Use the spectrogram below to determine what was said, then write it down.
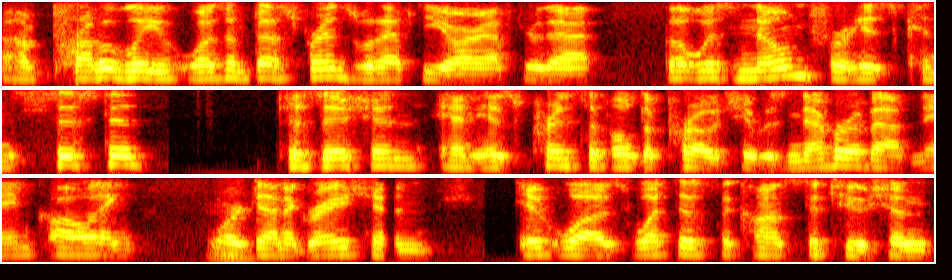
Uh, probably wasn't best friends with FDR after that, but was known for his consistent position and his principled approach. It was never about name calling or denigration. It was what does the Constitution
